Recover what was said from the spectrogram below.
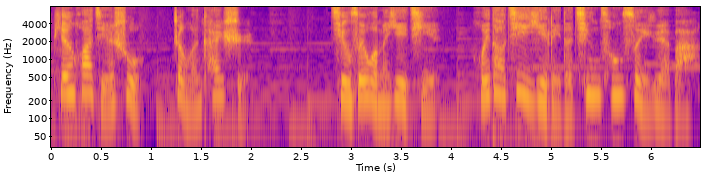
片花结束，正文开始，请随我们一起回到记忆里的青葱岁月吧。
